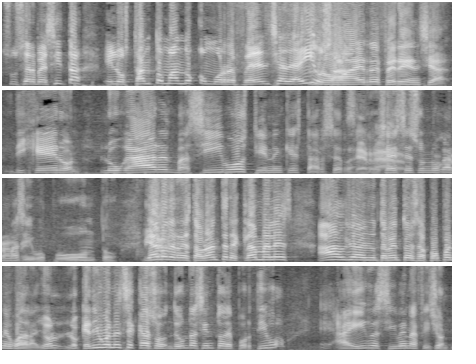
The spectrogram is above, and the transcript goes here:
su cervecita y lo están tomando como referencia de ahí. o no sea, hay referencia. Dijeron, lugares masivos tienen que estar cerrados. Cerrados, Ese es un lugar totalmente. masivo, punto. Mira. Ya lo de restaurantes, reclámales al Ayuntamiento de Zapopan y Guadalajara. Yo lo que digo en ese caso de un recinto deportivo, eh, ahí reciben afición.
